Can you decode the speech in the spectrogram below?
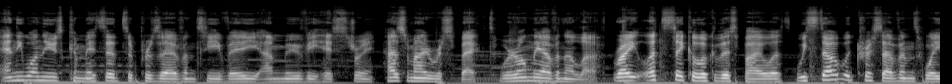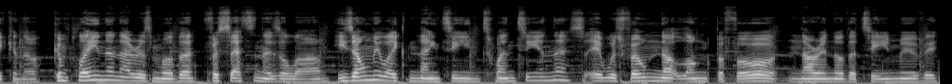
Anyone who's committed to preserving TV and movie history has my respect. We're only having a laugh. Right, let's take a look at this pilot. We start with Chris Evans waking up, complaining at his mother for setting his alarm. He's only like 19, 20 in this. It was filmed not long before Not Another Teen Movie,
